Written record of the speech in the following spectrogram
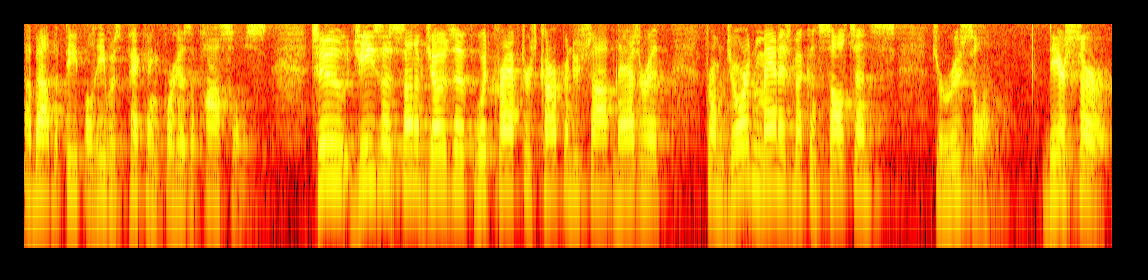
about the people he was picking for his apostles. To Jesus, son of Joseph, woodcrafters, carpenter shop, Nazareth, from Jordan Management Consultants, Jerusalem. Dear sir,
